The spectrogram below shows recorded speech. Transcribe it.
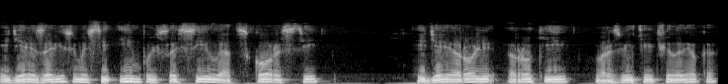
идея зависимости импульса силы от скорости, идея роли руки в развитии человека.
